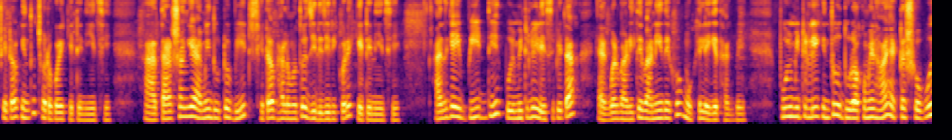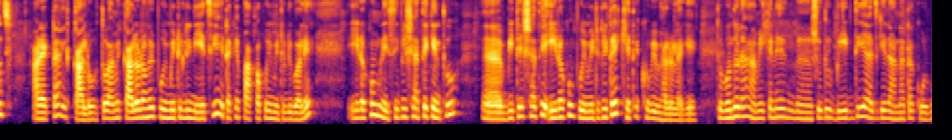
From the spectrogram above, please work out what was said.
সেটাও কিন্তু ছোট করে কেটে নিয়েছি। আর তার সঙ্গে আমি দুটো বিট সেটাও ভালো মতো জিরি জিরি করে কেটে নিয়েছি। আজকে এই বিট দিয়ে পুঁই মিটুলি রেসিপিটা একবার বাড়িতে বানিয়ে দেখো, মুখে লেগে থাকবে। পুঁই মিটুলি কিন্তু দু রকমের হয়, একটা সবুজ আর একটা কালো। তো আমি কালো রঙের পুঁই মিটুলি নিয়েছি, এটাকে পাকা পুঁই মিটুলি বলে। এরকম রেসিপির সাথে কিন্তু বিটের সাথে এইরকম পুঁই মিটুলিটাই খেতে খুবই ভালো লাগে। তো বন্ধুরা, আমি এখানে শুধু বিট দিয়ে আজকে রান্নাটা করব,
